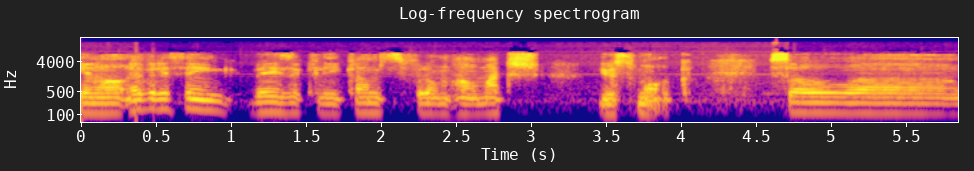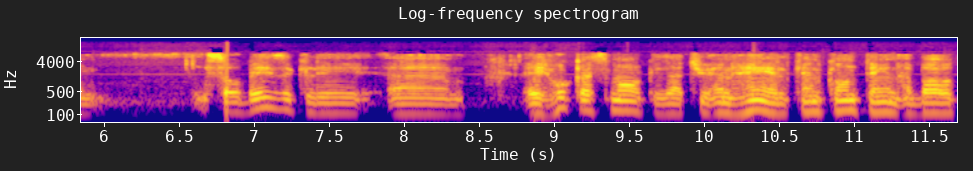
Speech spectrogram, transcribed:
you know everything basically comes from how much you smoke so um, so basically, um, a hookah smoke that you inhale can contain about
